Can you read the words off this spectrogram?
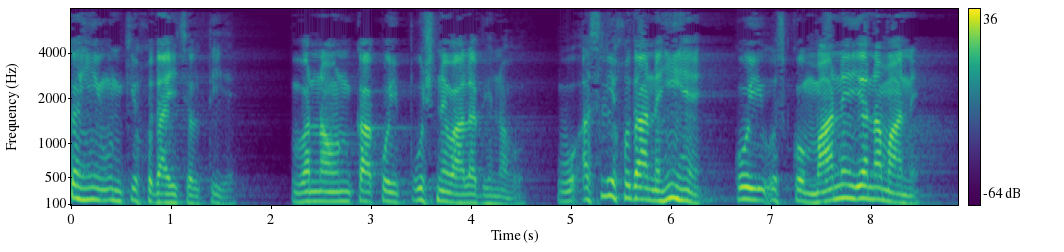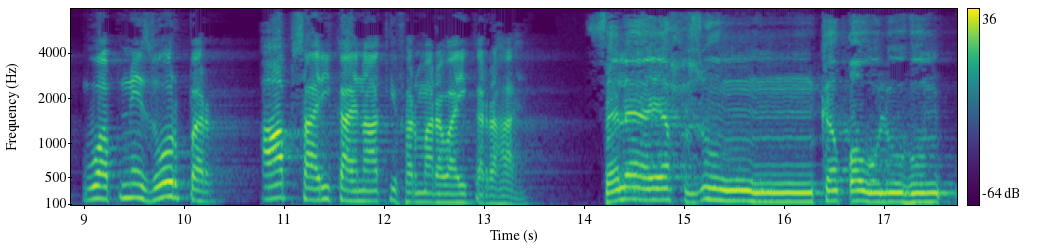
کہیں ان کی خدائی چلتی ہے، ورنہ ان کا کوئی پوچھنے والا بھی نہ ہو۔ وہ اصلی خدا نہیں ہے کوئی اس کو مانے یا نہ مانے۔ وہ اپنے زور پر آپ ساری کائنات کی فرما روائی کر رہا ہے۔ فلا يحزنك قولهم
